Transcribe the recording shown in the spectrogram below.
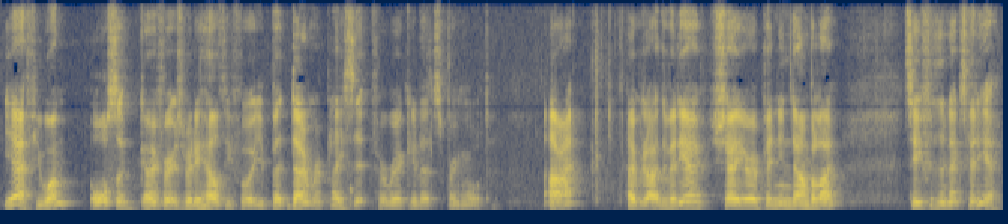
Yeah, if you want. Awesome, go for it. It's really healthy for you. But don't replace it for regular spring water. Alright, hope you liked the video. Share your opinion down below. See you for the next video.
